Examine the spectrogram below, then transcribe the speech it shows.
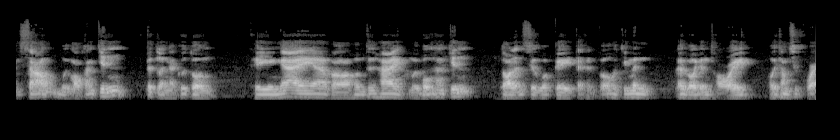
thứ Sáu 11 tháng 9 tức là ngày cuối tuần thì ngay à, vào hôm thứ hai 14 tháng 9 tòa lãnh sự Hoa Kỳ tại thành phố Hồ Chí Minh đã gọi điện thoại hỏi thăm sức khỏe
